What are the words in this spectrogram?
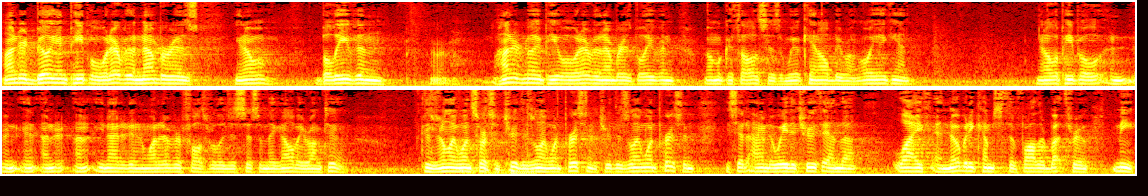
100 billion people, whatever the number is, you know, believe in, uh, 100 million people, whatever the number is, believe in Roman Catholicism. We can't all be wrong. Oh, yeah, you can. And all the people in, in, in, united in whatever false religious system, they can all be wrong too. Because there's only one source of truth. There's only one person of truth. There's only one person. He said, I am the way, the truth, and the life, and nobody comes to the Father but through me.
